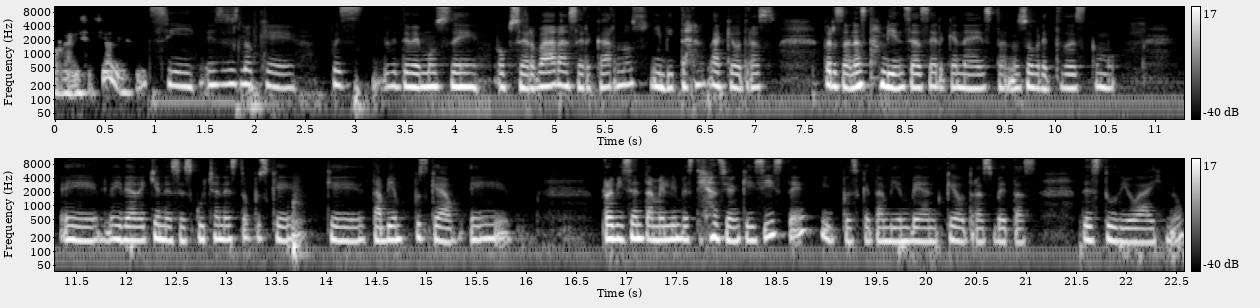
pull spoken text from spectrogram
organizaciones. Sí, eso es lo que pues debemos de observar, acercarnos, invitar a que otras personas también se acerquen a esto, ¿no? Sobre todo es como eh, la idea de quienes escuchan esto, pues que, que también pues que eh, revisen también la investigación que hiciste y pues que también vean qué otras betas de estudio hay, ¿no?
